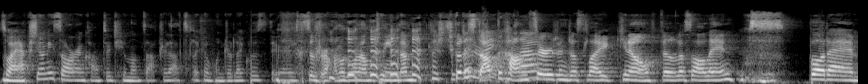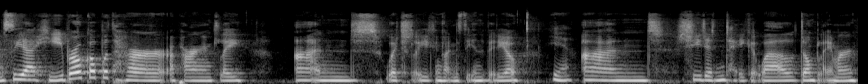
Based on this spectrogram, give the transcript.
So I actually only saw her in concert two months after that. So like I wonder like was there still drama going on between them? She could have stopped the concert and just like you know filled us all in. But um, so yeah, he broke up with her apparently, and which like, you can kind of see in the video. Yeah. And she didn't take it well. Don't blame her.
